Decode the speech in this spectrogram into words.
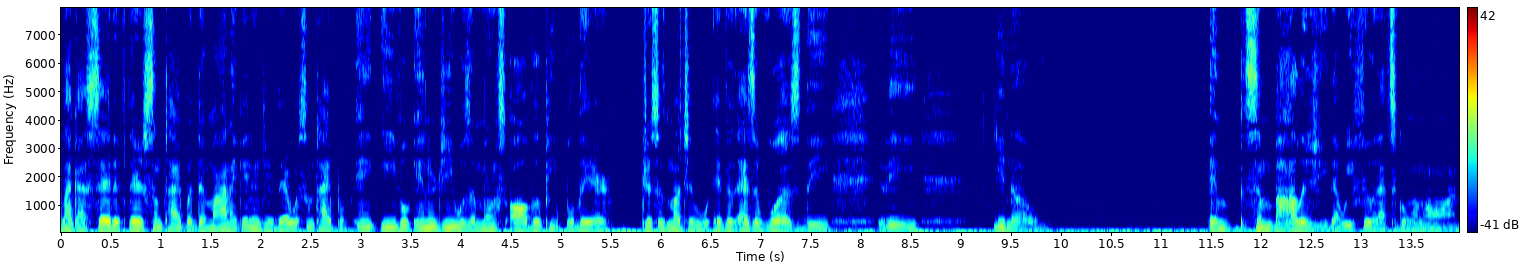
Like I said, if there's some type of demonic energy, if there was some type of evil energy was amongst all the people there, just as much as it was the the you know symbology that we feel that's going on.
